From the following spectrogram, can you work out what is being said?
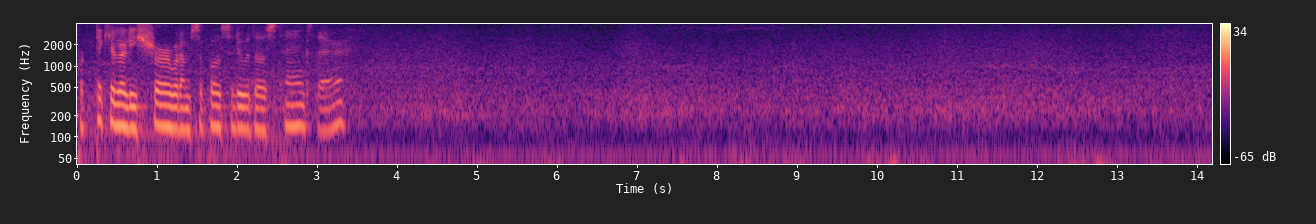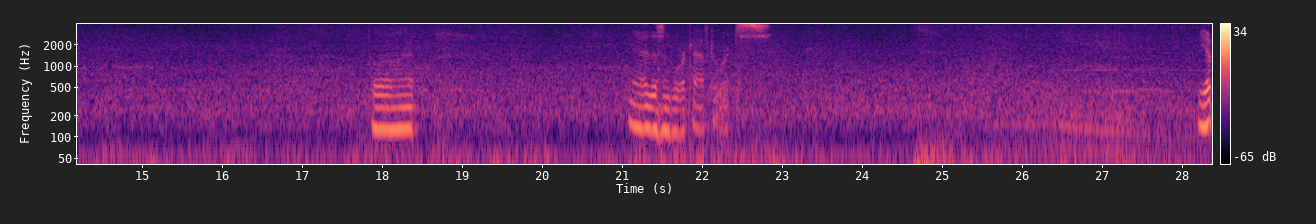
particularly sure what I'm supposed to do with those tanks there. But yeah, it doesn't work afterwards. Yep,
